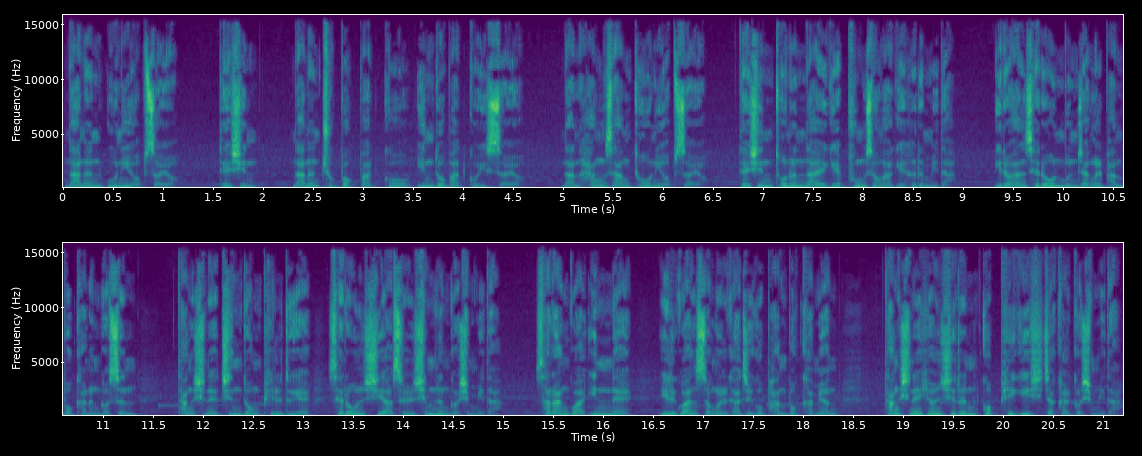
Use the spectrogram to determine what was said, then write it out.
나는 운이 없어요. 대신 나는 축복받고 인도받고 있어요. 난 항상 돈이 없어요. 대신 돈은 나에게 풍성하게 흐릅니다. 이러한 새로운 문장을 반복하는 것은 당신의 진동 필드에 새로운 씨앗을 심는 것입니다. 사랑과 인내, 일관성을 가지고 반복하면 당신의 현실은 꽃피기 시작할 것입니다.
